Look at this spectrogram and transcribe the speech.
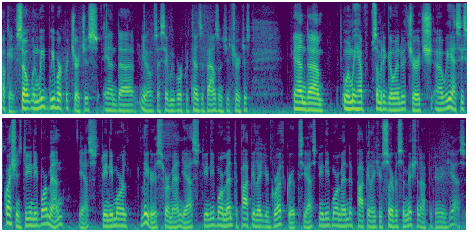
Okay, so when we, we work with churches, and uh, you know, as I say, we work with tens of thousands of churches, and um, when we have somebody go into a church, uh, we ask these questions: Do you need more men? Yes. Do you need more leaders who are men? Yes. Do you need more men to populate your growth groups? Yes. Do you need more men to populate your service and mission opportunities? Yes.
